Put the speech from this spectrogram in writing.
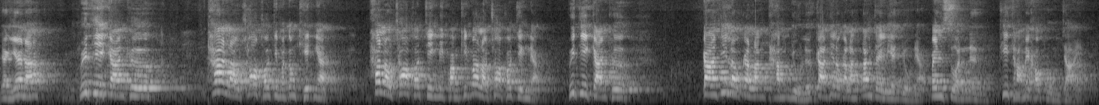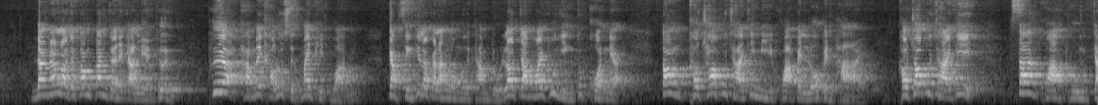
อย่างเงี้ยนะ วิธีการคือ ถ้าเราชอบเขาจริงมันต้องคิดไง ถ้าเราชอบเขาจริง มีความคิดว่าเราชอบเขาจริงเนี่ย วิธีการคือ การที่เรากำลังทำอยู่ หรือการที่เรากำลังตั้งใจเรียนอยู่เนี่ยเป็นส่วนหนึ่งที่ทำให้เขาภูมิใจ ดังนั้นเราจะต้องตั้งใจในการเรียนขึ้น เพื่อทำให้เขารู้สึกไม่ผิดหวัง กับสิ่งที่เรากำลังลงมือทำอยู่ เราจำไว้ผู้หญิงทุกคนเนี่ยต้องเขาชอบผู้ชายที่มีความเป็นโลเป็นพาย เขาชอบผู้ชายที่สร้างความภูมิใจ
